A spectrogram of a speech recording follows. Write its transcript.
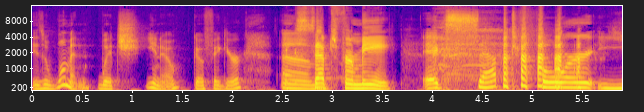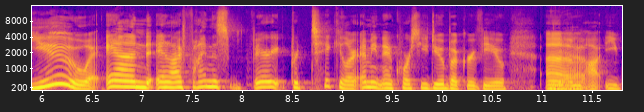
is a woman, which you know, go figure. Um, Except for me. except for you and and i find this very particular i mean and of course you do a book review um Yeah. uh, you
